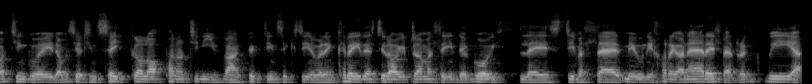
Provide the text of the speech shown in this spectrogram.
o ti'n gweud, obviously, o ti'n seiclo lot pan o ti'n ifanc, 15-16, wedyn creiddus ti'r oedran falle 18, le ti falle mewn i chwaraeon eraill fel rygbi, a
